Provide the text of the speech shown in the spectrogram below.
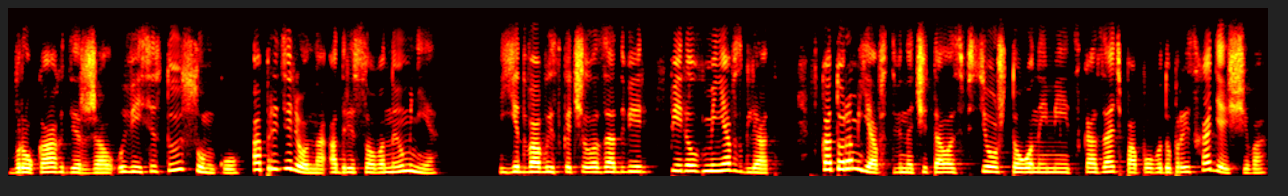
В руках держал увесистую сумку, определенно адресованную мне. Едва выскочила за дверь, вперил в меня взгляд, в котором явственно читалось все, что он имеет сказать по поводу происходящего.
